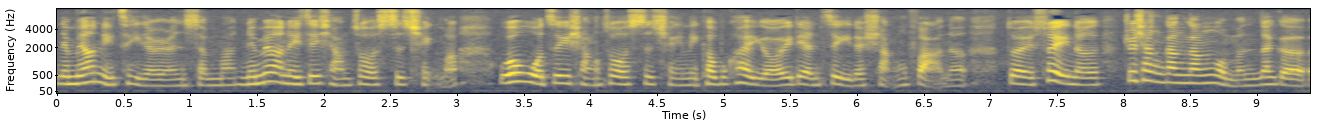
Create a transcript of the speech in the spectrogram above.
你没有你自己的人生吗？你没有你自己想做的事情吗？我有我自己想做的事情，你可不可以有一点自己的想法呢？对，所以呢，就像刚刚我们那个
